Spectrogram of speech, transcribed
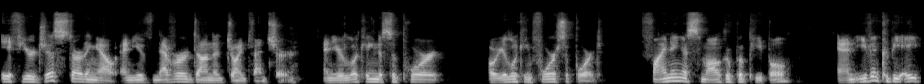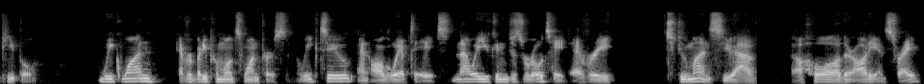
if you're just starting out and you've never done a joint venture and you're looking to support or you're looking for support, finding a small group of people and even could be eight people. Week one, everybody promotes one person. Week two, and all the way up to eight. And that way you can just rotate every two months. You have a whole other audience, right?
